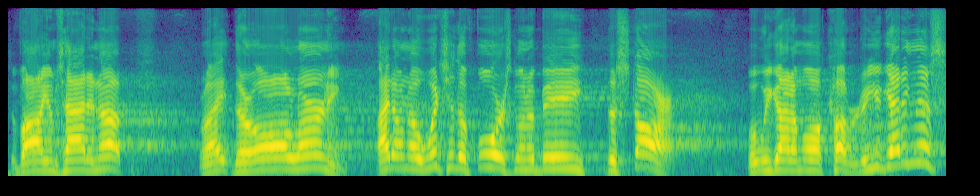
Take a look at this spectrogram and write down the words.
The volume's adding up, right? They're all learning. I don't know which of the four is going to be the star, but we got them all covered. Are you getting this?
